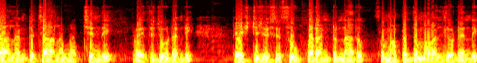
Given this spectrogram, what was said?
చాలా అంటే చాలా నచ్చింది. ఇక్కడైతే చూడండి. టేస్ట్ చూసి సూపర్ అంటున్నారు. సో మా పెద్దమ్మ వాళ్ళు చూడండి.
